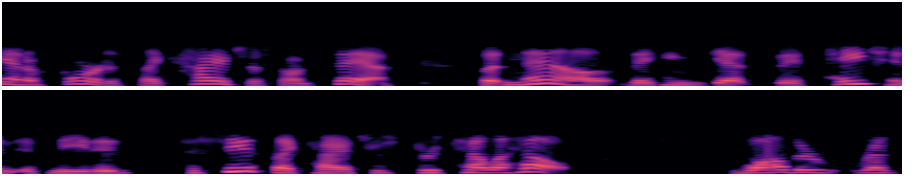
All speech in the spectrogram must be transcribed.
can't afford a psychiatrist on staff. But now they can get the patient, if needed, to see a psychiatrist through telehealth while they're res-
